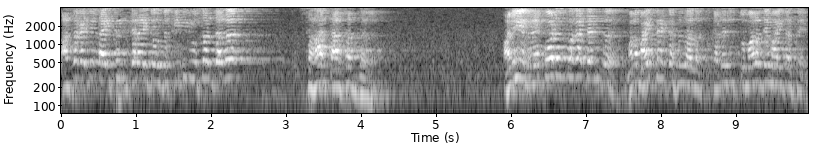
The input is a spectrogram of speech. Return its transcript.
असं काहीतरी लायसन्स करायचं होतं. किती दिवसात झालं? सहा तासात झालं. आणि रेकॉर्डच बघा त्यांचं. मला माहीत नाही कसं झालं. कदाचित तुम्हाला ते माहीत असेल.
